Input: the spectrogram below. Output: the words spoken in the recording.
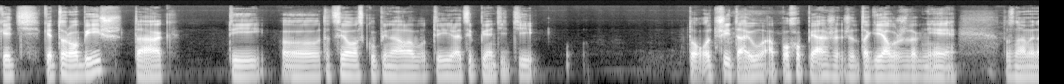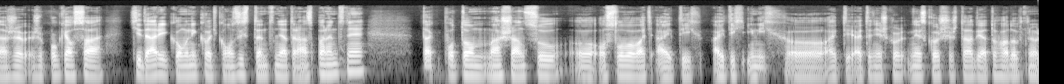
keď, keď to robíš, tak tí, tá cieľová skupina alebo tí recipienti ti to odčítajú a pochopia, že, že to tak je alebo že to tak nie je. To znamená, že, že pokiaľ sa ti darí komunikovať konzistentne a transparentne, tak potom má šancu e, oslovovať aj tých, aj tých iných, e, aj tie, aj tie neskôršie štádia toho adopčného,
